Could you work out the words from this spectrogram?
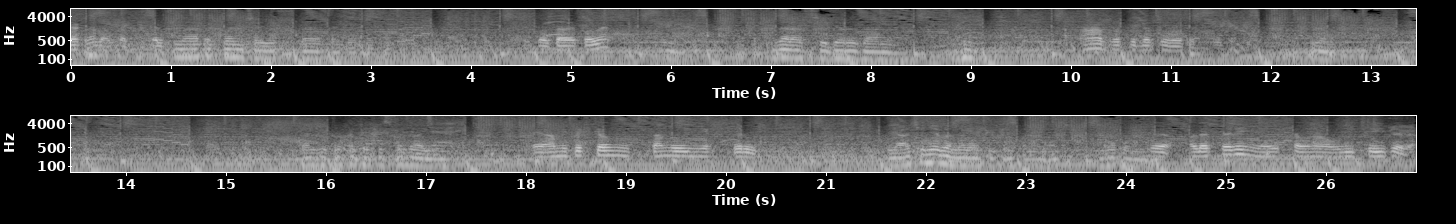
Jak tam kartofel? No ja to kończę już te, tego, tego. To całe pole? Zaraz się biorę za nie. A, bo to dopiero to. No. Także trochę to wszystko zajmie. E, A mi to ściągnij z stanu i niech ruszy. Ja cię nie będę łatwiej kontrolować. Zapomnij. Ale seryjnie ustał na ulicy i tyle.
